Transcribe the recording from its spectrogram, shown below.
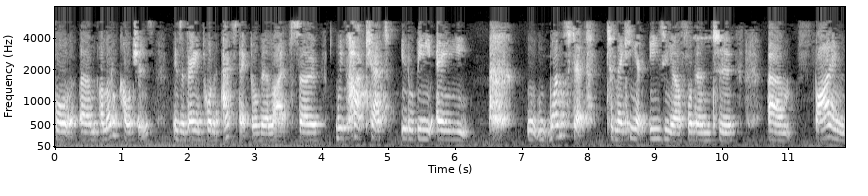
for um, a lot of cultures is a very important aspect of their life. So with Heart Chat, it'll be a one step to making it easier for them to um, find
